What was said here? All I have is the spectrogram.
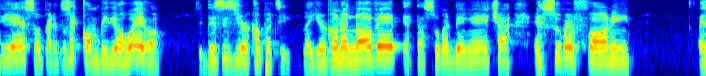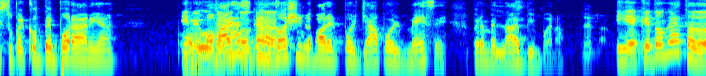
y eso, pero entonces con videojuegos, this is your cup of tea. Like, you're gonna love it, está súper bien hecha, es súper funny, es súper contemporánea. Y me gusta Omar que toca... gushing about it por ya por meses, pero en verdad es bien bueno. Y es que toca hasta,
